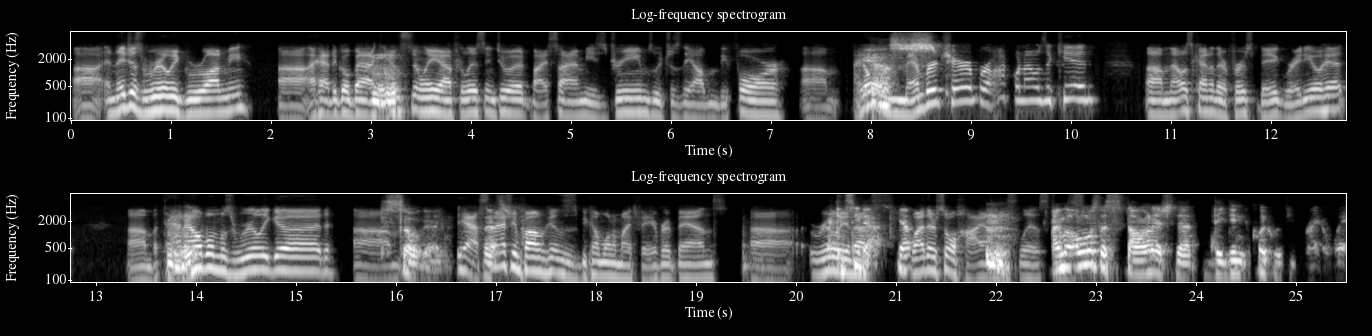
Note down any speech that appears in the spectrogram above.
uh, and they just really grew on me. Uh, I had to go back Mhm. instantly after listening to it by Siamese Dreams, which was the album before. Um, I don't Yes. remember Cherub Rock when I was a kid. Um, that was kind of their first big radio hit. Um, but that Mhm. album was really good. Um, so good. yeah, Smashing Pumpkins has become one of my favorite bands. Uh, really, see that's that. Yep. why they're so high on this list. I'm almost astonished that they didn't click with you right away.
